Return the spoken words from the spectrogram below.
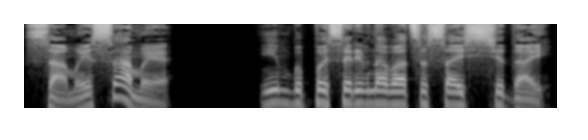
самые-самые. Им бы посоревноваться с Айсседай.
